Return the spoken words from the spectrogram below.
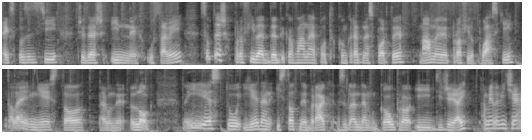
ekspozycji, czy też innych ustawień. Są też profile dedykowane pod konkretne sporty. Mamy profil płaski, ale nie jest to pełny log. No i jest tu jeden istotny brak względem GoPro i DJI, a mianowicie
